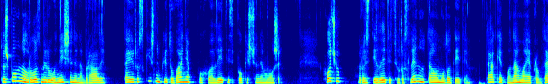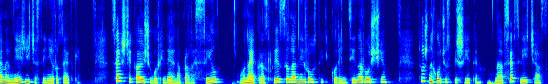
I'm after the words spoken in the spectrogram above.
тож повного розміру вони ще не набрали, та й розкішним квітуванням похвалитись поки що не може. Хочу розділити цю рослину та омолодити, так як вона має проблеми в нижній частині розетки. Все ж чекаю, щоб орхідея набралась сил, вона якраз лист зелений ростить, корінці нарощує, тож не хочу спішити на все свій час.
